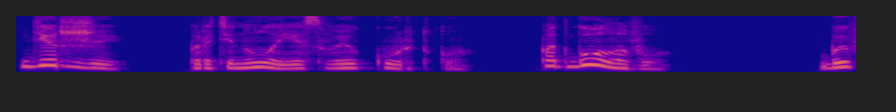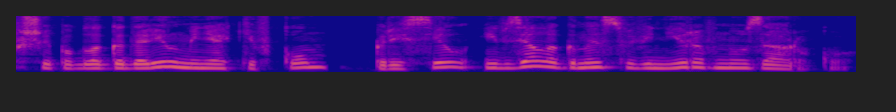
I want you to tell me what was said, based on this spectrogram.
«Держи», — протянула я свою куртку. «Под голову». Бывший поблагодарил меня кивком, присел и взял Агнесу Венеровну за руку.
